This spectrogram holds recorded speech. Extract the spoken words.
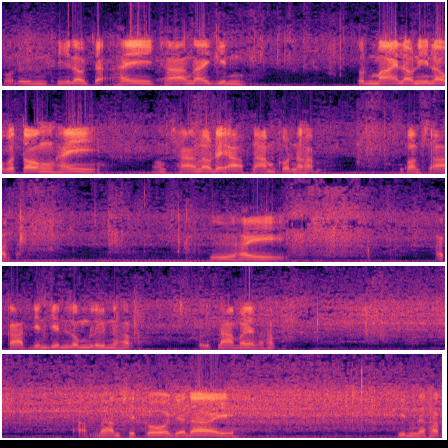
ก่อนอื่นที่เราจะให้ช้างได้กิน ต้นไม้เหล่านี้เราก็ต้องให้น้องช้างเราได้อาบน้ำก่อนนะครับความสะอาดเพื่อให้อากาศเย็นๆล่มลื่นนะครับ เปิดน้ำไว้เลยนะครับอาบน้ำเสร็จก็จะได้กินนะครับ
